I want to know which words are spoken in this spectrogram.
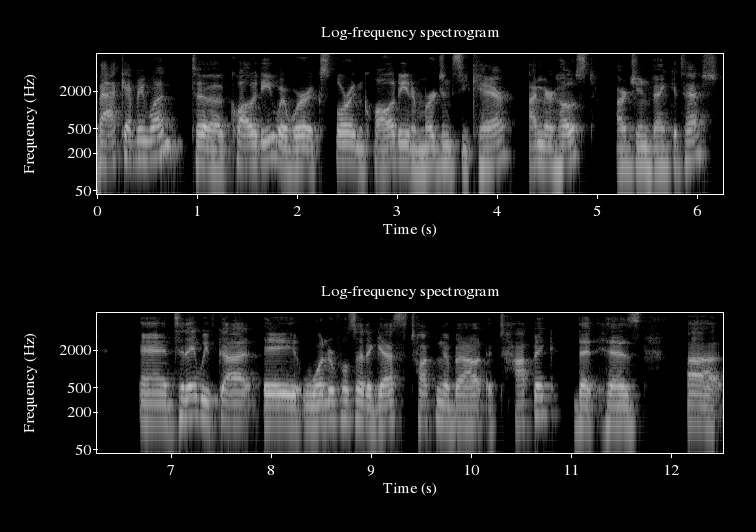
back, everyone, to Quality, where we're exploring quality in emergency care. I'm your host, Arjun Venkatesh. And today we've got a wonderful set of guests talking about a topic that has, uh,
